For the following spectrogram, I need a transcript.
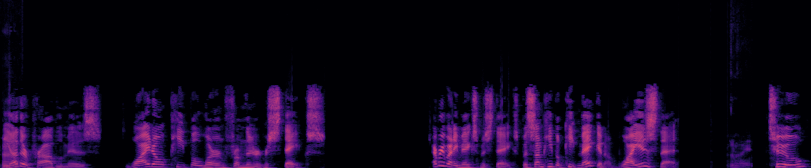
The hmm. other problem is why don't people learn from their mistakes? Everybody makes mistakes, but some people keep making them. Why is that? Right. Two,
